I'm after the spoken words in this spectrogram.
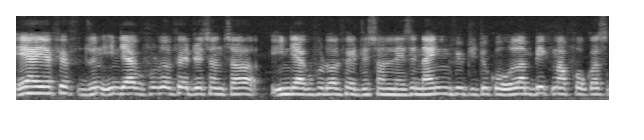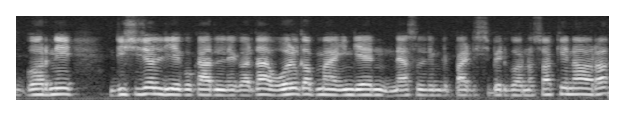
एआइएफएफ जुन इन्डियाको फुटबल फेडरेसन छ इन्डियाको फुटबल फेडरेसनले चाहिँ नाइन्टिन फिफ्टी टूको ओलम्पिकमा फोकस गर्ने डिसिजन लिएको कारणले गर्दा वर्ल्ड कपमा इन्डियन नेसनल टिमले पार्टिसिपेट गर्न सकेन र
